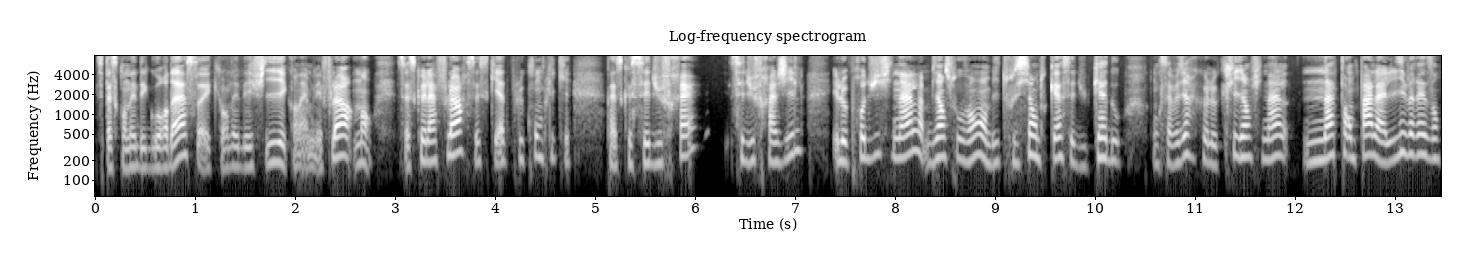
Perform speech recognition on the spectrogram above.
c'est parce qu'on est des gourdasses et qu'on est des filles et qu'on aime les fleurs. Non, c'est parce que la fleur, c'est ce qui y a de plus compliqué, parce que c'est du frais. C'est du fragile et le produit final, bien souvent en B2C en tout cas, c'est du cadeau. Donc ça veut dire que le client final n'attend pas la livraison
